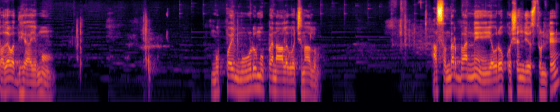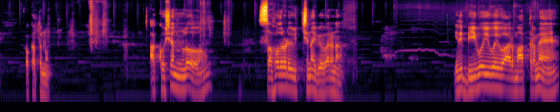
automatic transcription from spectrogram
పదవ అధ్యాయము ముప్పై మూడు ముప్పై నాలుగు వచనాలు. ఆ సందర్భాన్ని ఎవరో క్వశ్చన్ చేస్తుంటే ఒక అతను ఆ క్వశ్చన్లో సహోదరుడు ఇచ్చిన వివరణ. ఇది బీఓయువై వారు మాత్రమే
